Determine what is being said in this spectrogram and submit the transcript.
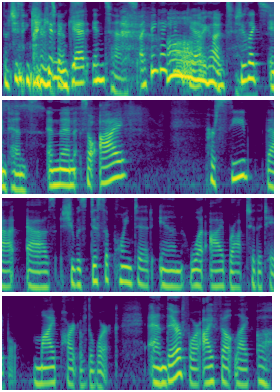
Don't you think I can intense? get intense. I think I oh can Oh get my god, intense. she's like intense. And then so I perceived that as she was disappointed in what I brought to the table, my part of the work. And therefore, I felt like, oh,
